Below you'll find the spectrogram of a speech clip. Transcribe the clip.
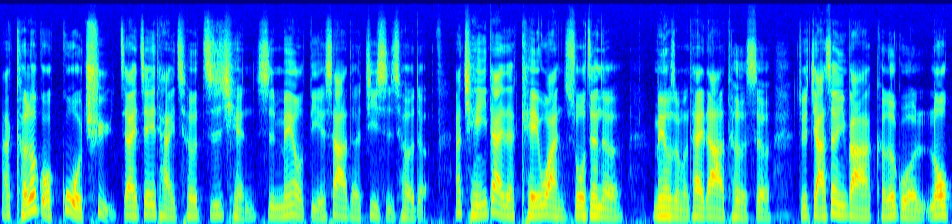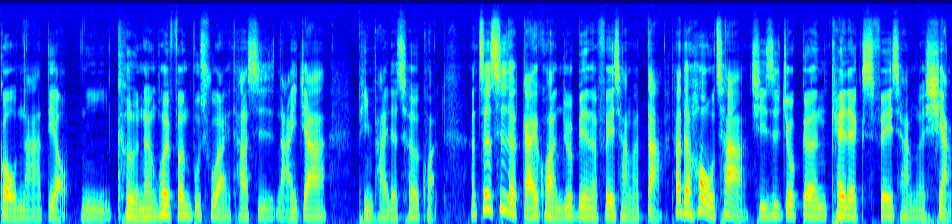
那可乐果过去在这一台车之前是没有碟刹的计时车的。那前一代的 K One 说真的没有什么太大的特色。就假设你把可乐果 logo 拿掉，你可能会分不出来它是哪一家品牌的车款。那这次的改款就变得非常的大，它的后叉其实就跟 Cadex 非常的像。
